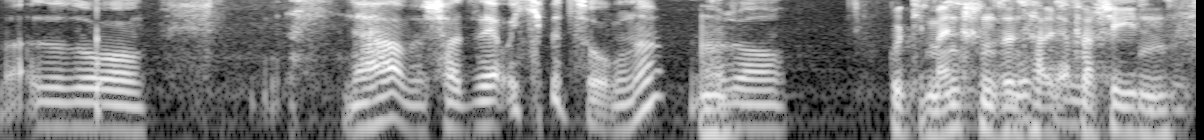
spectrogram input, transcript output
also so, ja, ist halt sehr ich-bezogen, ne? Mhm. Also. Gut, die Menschen sind halt verschieden.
